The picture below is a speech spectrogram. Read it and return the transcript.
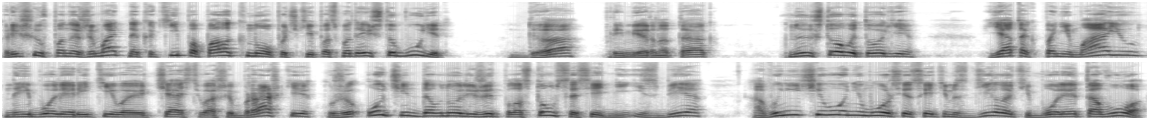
решив понажимать на какие попало кнопочки и посмотреть, что будет. Да, примерно так. Ну и что в итоге? Я так понимаю, наиболее ретивая часть вашей брашки уже очень давно лежит пластом в соседней избе, а вы ничего не можете с этим сделать и более того,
